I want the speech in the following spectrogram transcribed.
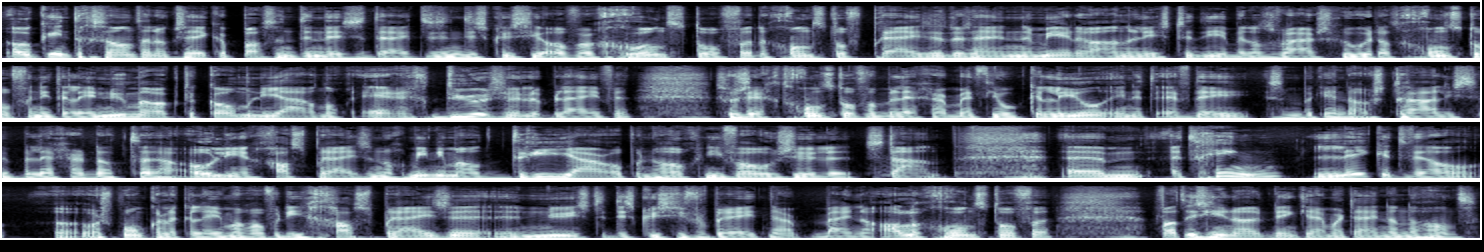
Ook interessant en ook zeker passend in deze tijd is een discussie over grondstoffen, de grondstofprijzen. Er zijn meerdere analisten die inmiddels waarschuwen dat grondstoffen niet alleen nu, maar ook de komende jaren nog erg duur zullen blijven. Zo zegt grondstoffenbelegger Matthew Khalil in het FD, is een bekende Australische belegger, dat uh, olie- en gasprijzen nog minimaal drie jaar op een hoog niveau zullen staan. Um, het ging, leek het wel, eh, oorspronkelijk alleen maar over die gasprijzen. Eh, nu is de discussie verbreed naar bijna alle grondstoffen. Wat is hier nou, denk jij, Martijn, aan de hand?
